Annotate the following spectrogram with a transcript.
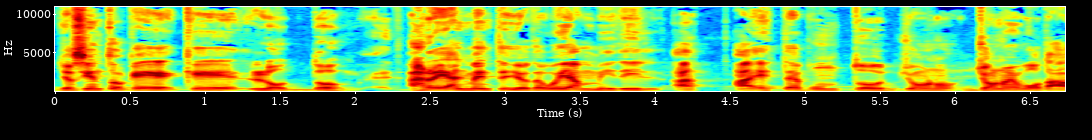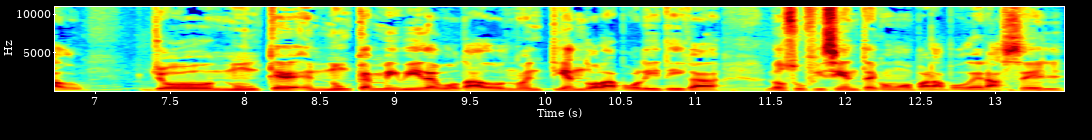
yo siento que, los dos, realmente yo te voy a admitir, a, este punto yo no, yo no he votado. Yo nunca, nunca en mi vida he votado, no entiendo la política lo suficiente como para poder hacer...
